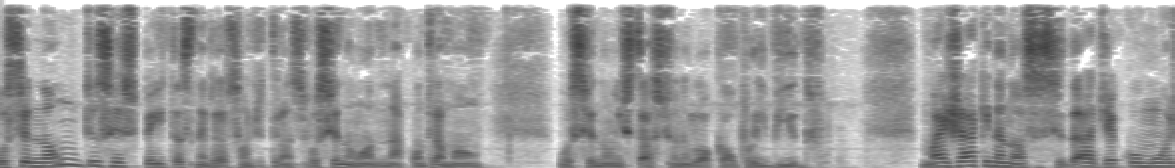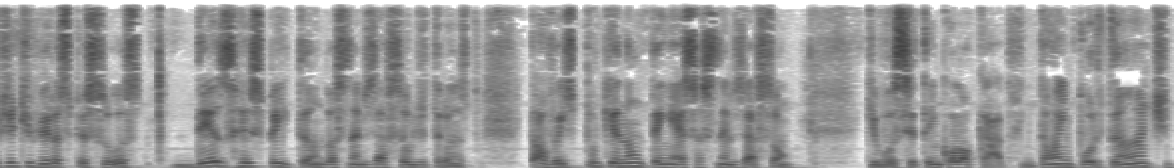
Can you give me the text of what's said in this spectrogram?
você não desrespeita a sinalização de trânsito, você não anda na contramão, você não estaciona em local proibido. Mas já que na nossa cidade é comum a gente ver as pessoas desrespeitando a sinalização de trânsito. Talvez porque não tem essa sinalização que você tem colocado. Então é importante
